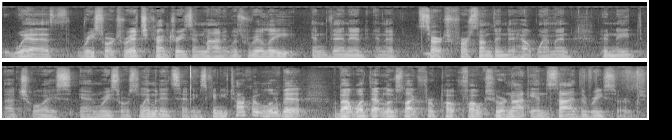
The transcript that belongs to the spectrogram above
with resource rich countries in mind. It was really invented in a search for something to help women who need a choice in resource limited settings. Can you talk a little bit about what that looks like for po- folks who are not inside the research?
